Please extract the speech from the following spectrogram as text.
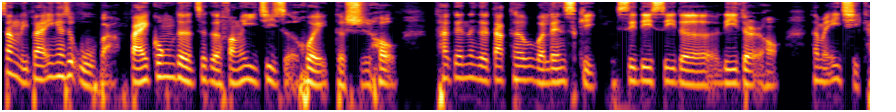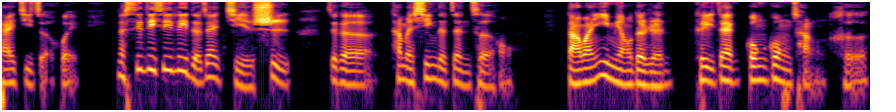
上礼拜应该是五吧，白宫的这个防疫记者会的时候，他跟那个 Dr. Walensky CDC 的 leader 哈，他们一起开记者会。那 CDC leader 在解释。这个他们新的政策，吼，打完疫苗的人可以在公共场合，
